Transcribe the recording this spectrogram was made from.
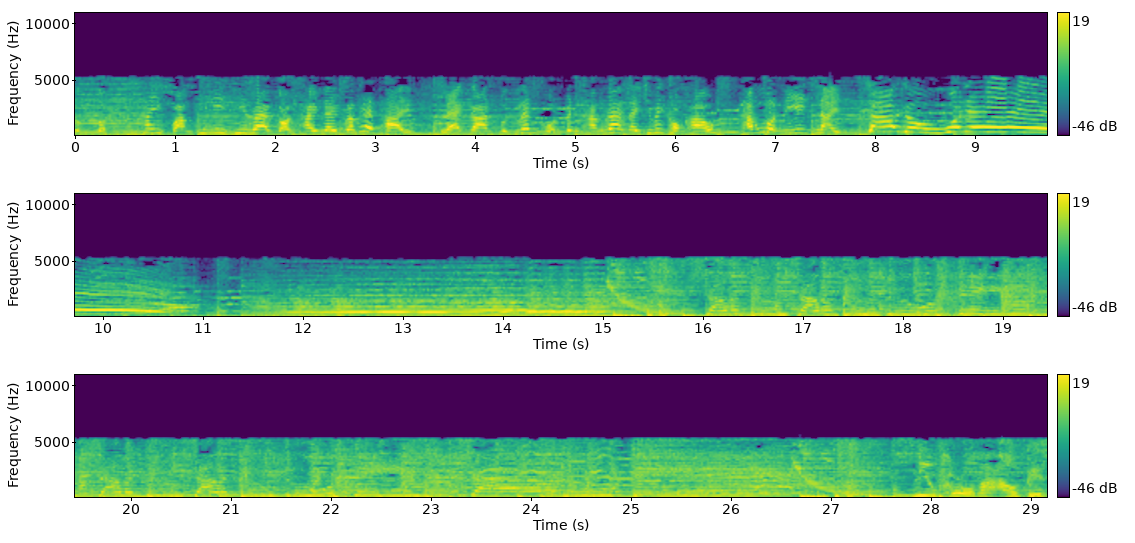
สดๆ ให้ฟังที่นี่ที่แรกก่อนใครในประเทศไทย และการฝึกเล่นโขนเป็นครั้งแรกในชีวิตของเขา ทั้งหมดนี้ในเช้าดูวันเด Corolla Altis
